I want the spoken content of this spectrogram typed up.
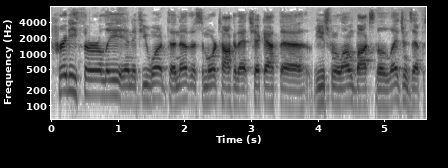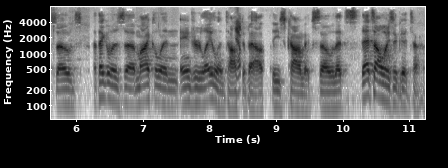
pretty thoroughly. And if you want another some more talk of that, check out the Views from the Long Box, the Legends episodes. I think it was uh, Michael and Andrew Leyland talked Yep. about these comics, so that's that's always a good time.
